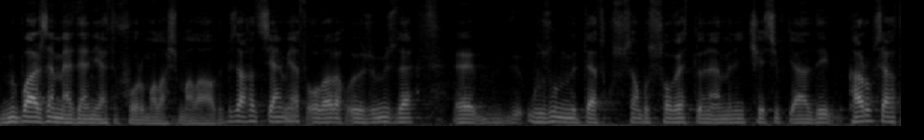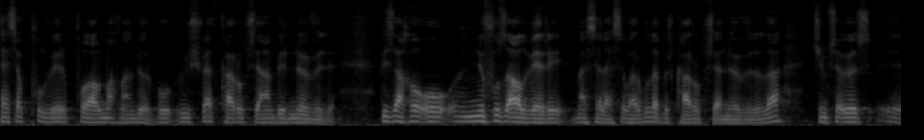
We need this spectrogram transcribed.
mübarizə mədəniyyəti formalaşmalıdır. Biz axı cəmiyyət olaraq özümüz də e, uzun müddət, xüsusən bu Sovet dönəminin keçib gəldiyi, korrupsiyağa təkcə pul verib pul almaqla deyil, bu rüşvət korrupsiyanın bir növüdür. Biz axı o nüfuz alveri məsələsi var. Bu da bir korrupsiya növüdür da. Kimsə öz e,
